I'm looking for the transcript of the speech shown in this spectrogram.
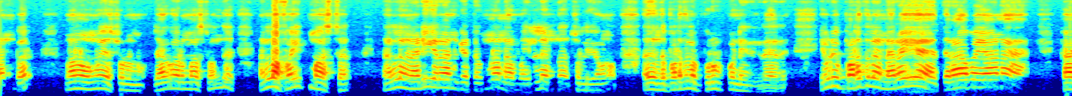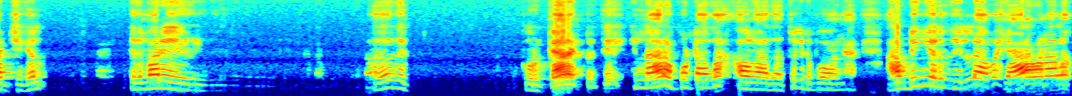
நண்பர். நான் உண்மையை சொல்லணும். ஜாகுவார் மாஸ்டர் வந்து நல்ல ஃபைட் மாஸ்டர் நல்ல நடிகரான்னு கேட்டோம்னா நம்ம இல்லைன்னு தான் சொல்லி ஆகணும். அது இந்த படத்துல ப்ரூவ் பண்ணியிருக்கிறாரு. இப்படி படத்துல நிறைய திராவையான காட்சிகள் இது மாதிரி அதாவது ஒரு கேரக்டருக்கு இந்நேரம் போட்டாதான் அவங்க அதை தூக்கிட்டு போவாங்க. அப்படிங்கிறது இல்லாம யாரை வேணாலும்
